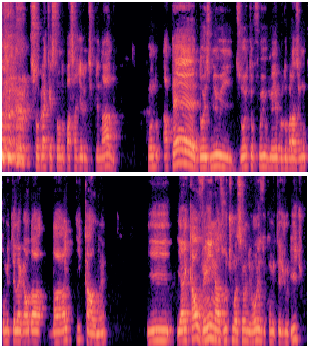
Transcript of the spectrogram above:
sobre a questão do passageiro disciplinado quando até 2018 eu fui um membro do Brasil no comitê legal da, da ICAO, né? E, e a ICAO vem nas últimas reuniões do comitê jurídico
